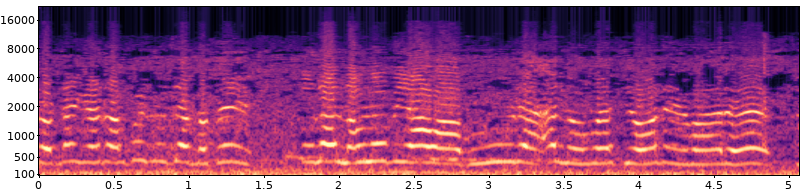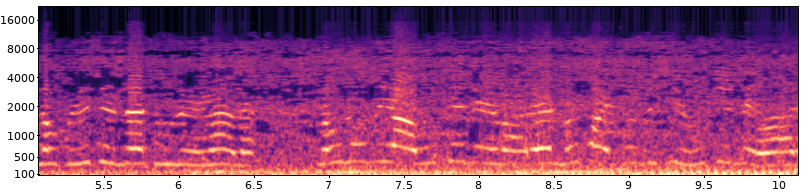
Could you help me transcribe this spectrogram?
လို့နိုင်ငံတော်ခွင့်ပြုချက်မပေးသူလည်းလုံးလို့မရပါဘူးတဲ့အဲ့လိုပဲပြောနေပါတယ်လုံပေးခြင်းတဲ့သူတွေကလည်းလုံးလို့မရဘူးဖြစ်နေပါတယ်လုံးပိုက်မရှိဘူးဖြစ်နေပါတယ်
